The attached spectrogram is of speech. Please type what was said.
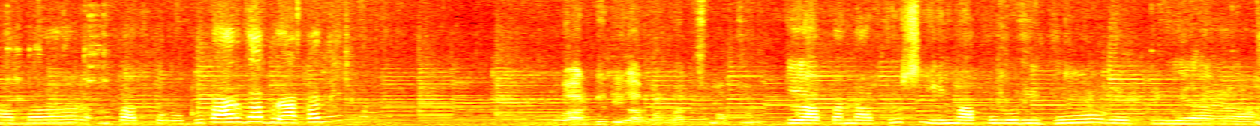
nomor 40 buka harga berapa nih? Keluarga di 850 850.000 ribu rupiah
